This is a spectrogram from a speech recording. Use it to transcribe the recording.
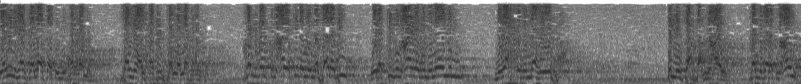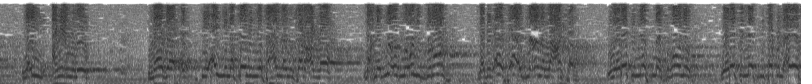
ومنها ثلاثة محرمة. صلوا على الحبيب صلى الله عليه وسلم. خلوا بالكم معايا كده من المسألة دي وركزوا معايا واللي نايم نوحد الله ويصحى اللي يصحصح معايا خلوا بالك معايا لأن هنعمل إيه؟ ماذا؟ في أي مكان نتعلم شرع الله؟ ما إحنا بنقعد نقول الدروس ما بيبقاش قاعد معانا إلا عشرة. ويا ريت الناس مشغولة يا ريت الناس بتاكل عيش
